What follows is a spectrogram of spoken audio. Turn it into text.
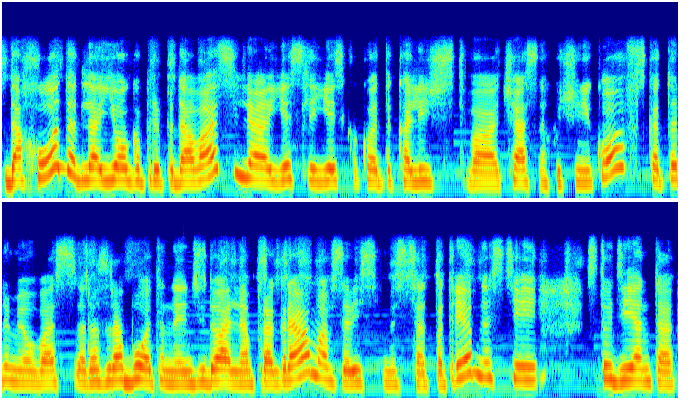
дохода для йога-преподавателя, если есть какое-то количество частных учеников, с которыми у вас разработана индивидуальная программа в зависимости от потребностей студента,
